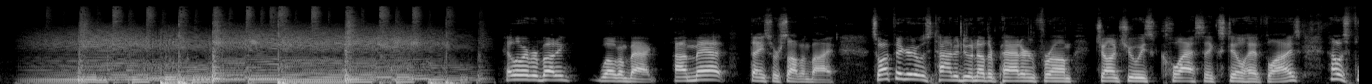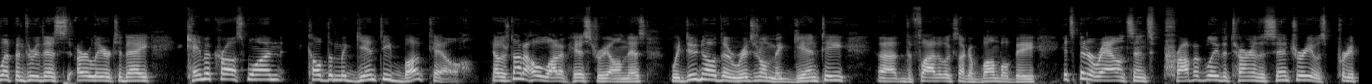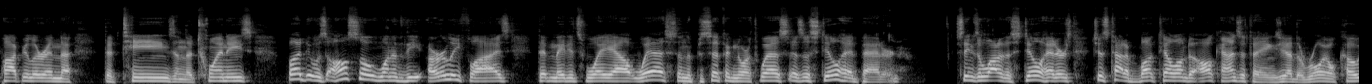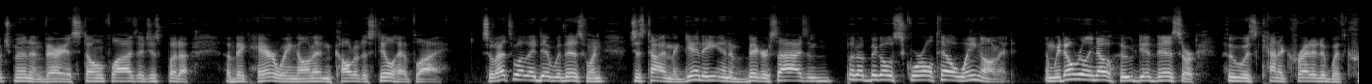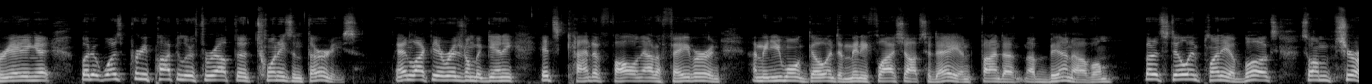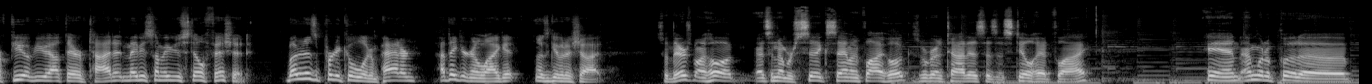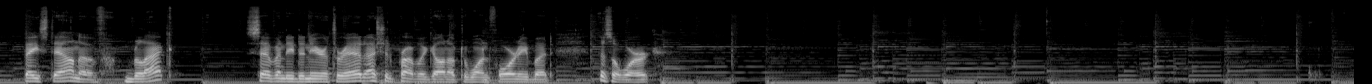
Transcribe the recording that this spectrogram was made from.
Hello everybody, welcome back. I'm Matt, thanks for stopping by. So I figured it was time to do another pattern from John Shewey's classic steelhead flies. I was flipping through this earlier today, came across one called the McGinty bucktail. Now, there's not a whole lot of history on this. We do know the original McGinty, uh, the fly that looks like a bumblebee. It's been around since probably the turn of the century. It was pretty popular in the, the teens and the 20s, but it was also one of the early flies that made its way out west in the Pacific Northwest as a steelhead pattern. Seems a lot of the steelheaders just tied a bucktail onto all kinds of things. You had the royal coachman and various stoneflies. They just put a, a big hair wing on it and called it a steelhead fly. So that's what they did with this one. Just tie a McGinty in a bigger size and put a big old squirrel tail wing on it. And we don't really know who did this or who was kind of credited with creating it, but it was pretty popular throughout the 20s and 30s. And like the original McGinty, it's kind of fallen out of favor. And I mean, you won't go into many fly shops today and find a, a bin of them, but it's still in plenty of books. So I'm sure a few of you out there have tied it. Maybe some of you still fish it. But it is a pretty cool looking pattern. I think you're going to like it. Let's give it a shot. So there's my hook. That's a number six salmon fly hook. So we're going to tie this as a steelhead fly. And I'm going to put a base down of black 70 denier thread. I should have probably gone up to 140, but this will work.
